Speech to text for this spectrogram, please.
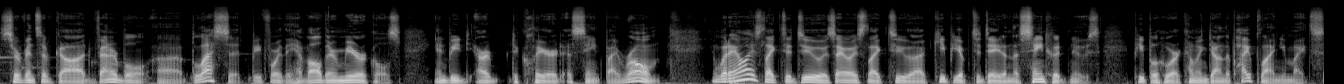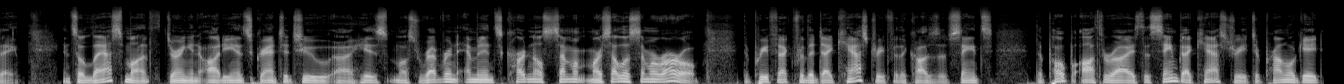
servants of God, venerable, uh, blessed, before they have all their miracles and be, are declared a saint by Rome. And what I always like to do is I always like to uh, keep you up to date on the sainthood news, people who are coming down the pipeline, you might say. And so last month, during an audience granted to uh, His Most Reverend Eminence Cardinal Sem- Marcello Semeraro, the prefect for the dicastery for the causes of saints, the Pope authorized the same dicastery to promulgate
